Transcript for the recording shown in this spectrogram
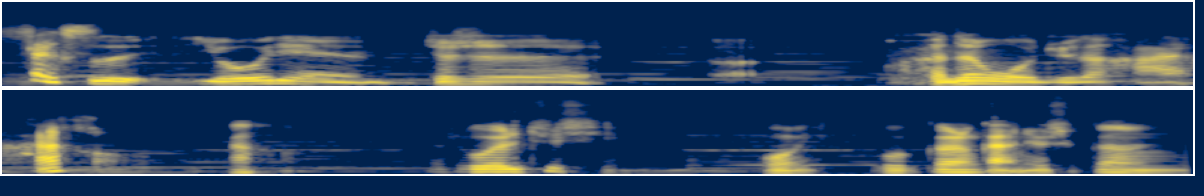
，sex 有点就是，呃，反正我觉得还还好，还好，但是为了剧情，我我个人感觉是更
